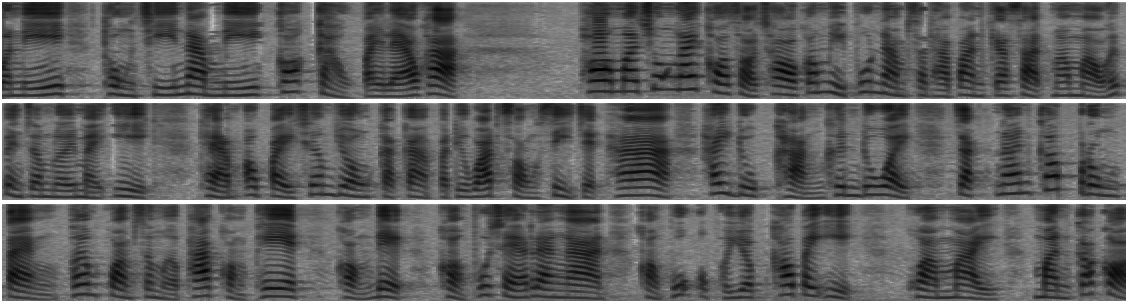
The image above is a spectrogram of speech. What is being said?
วันนี้ธงชี้นำนี้ก็เก่าไปแล้วค่ะ พอมาช่วงไล่คอสชก็มีผู้นำสถาบันกษัตริย์มาเหมาให้เป็นจำเลยใหม่อีก แถมเอาไปเชื่อมโยงกับการปฏิวัติ 2475 ให้ดูขลังขึ้นด้วย จากนั้นก็ปรุงแต่งเพิ่มความเสมอภาคของเพศ ของเด็กของผู้ใช้แรงงานของผู้อพยพเข้าไปอีกความใหม่มันก็ก่อ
